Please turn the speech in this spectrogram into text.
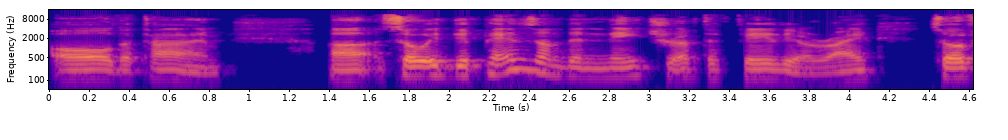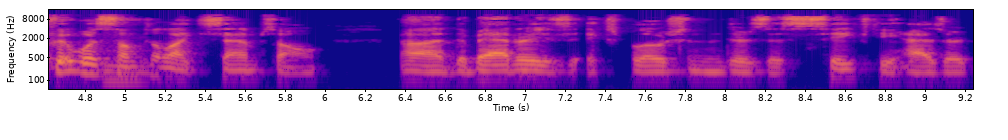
all the time. Uh, so it depends on the nature of the failure, right? So if it was mm-hmm. something like Samsung, uh, the battery's explosion, there's a safety hazard.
